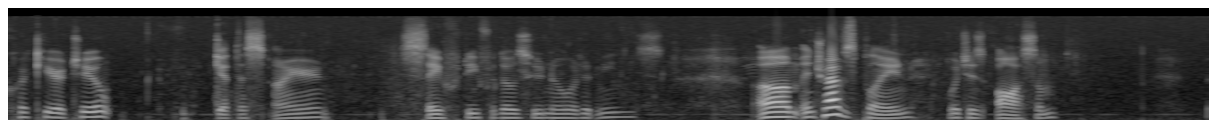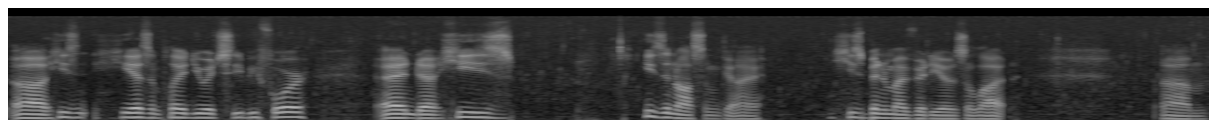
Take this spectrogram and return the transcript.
quick here too. Get this iron. Safety for those who know what it means. Um, and Travis playing, which is awesome. Uh, he's he hasn't played UHC before, and uh, he's he's an awesome guy. He's been in my videos a lot. Um,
